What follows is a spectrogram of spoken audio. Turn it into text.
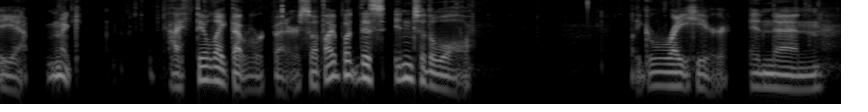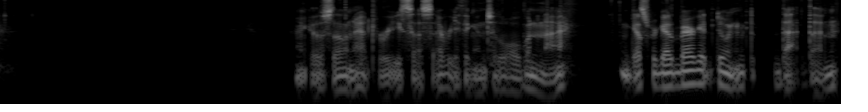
Yeah, like, I feel like that would work better. So if I put this into the wall, like right here, and then I guess then I have to recess everything into the wall, wouldn't I? I guess we gotta better get doing that then.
